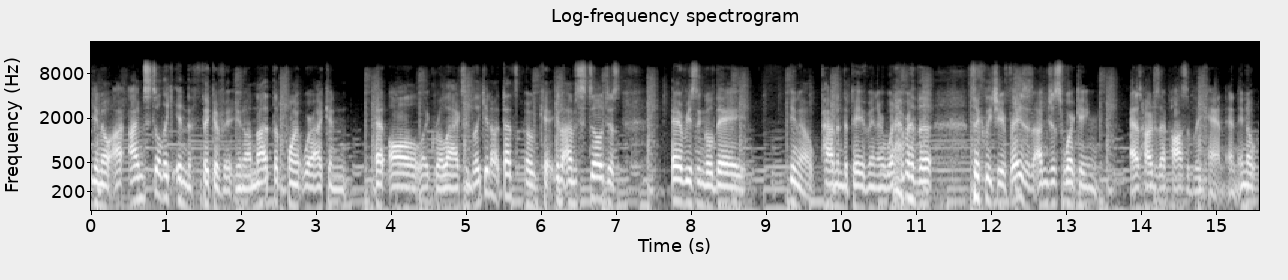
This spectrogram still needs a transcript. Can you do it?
you know I, i'm still like in the thick of it you know i'm not at the point where i can at all like relax and be like you know that's okay. You know i'm still just every single day you know pounding the pavement or whatever the the cliche phrase is. I'm just working as hard as i possibly can. And you know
